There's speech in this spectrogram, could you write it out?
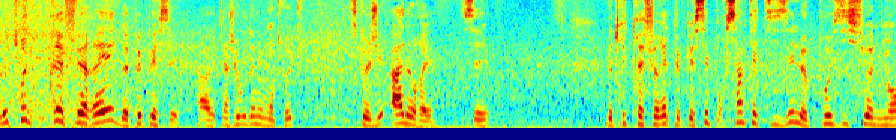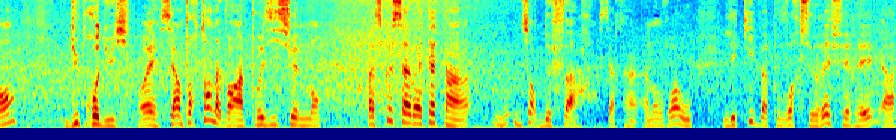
le truc préféré de PPC. Ah tiens, je vais vous donner mon truc. Ce que j'ai adoré, c'est le truc préféré de PPC pour synthétiser le positionnement du produit. Ouais, c'est important d'avoir un positionnement parce que ça va être une sorte de phare, c'est-à-dire un, endroit où l'équipe va pouvoir se référer à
